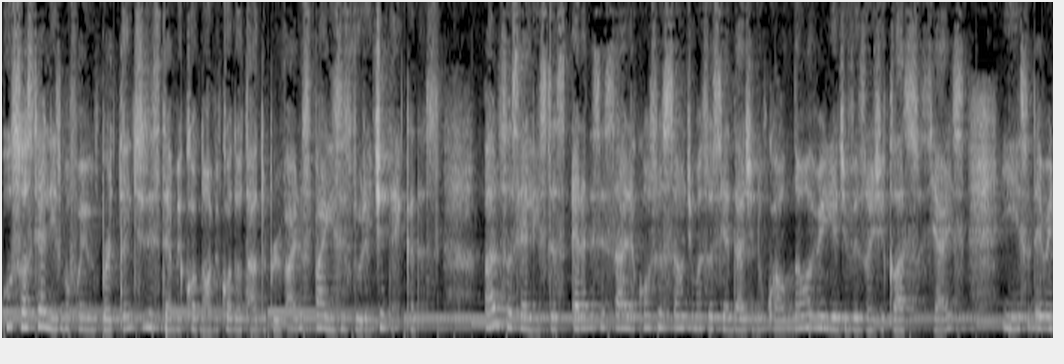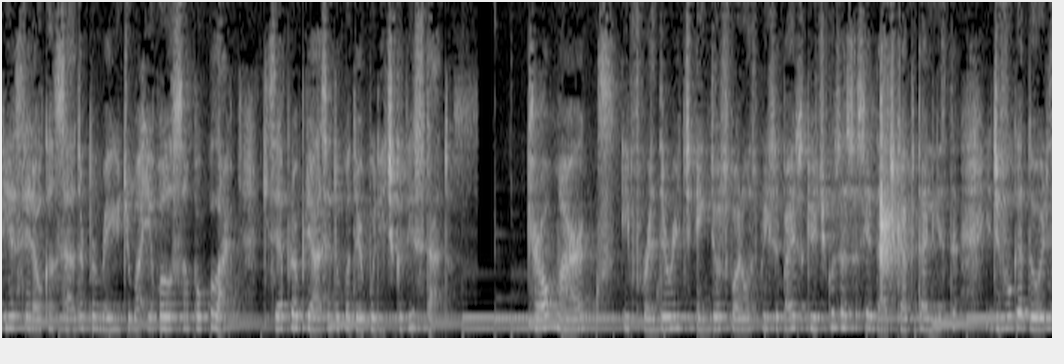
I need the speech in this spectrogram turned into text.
O socialismo foi um importante sistema econômico adotado por vários países durante décadas. Para os socialistas, era necessária a construção de uma sociedade no qual não haveria divisões de classes sociais, e isso deveria ser alcançado por meio de uma revolução popular que se apropriasse do poder político do Estado. Karl Marx e Friedrich Engels foram os principais críticos da sociedade capitalista e divulgadores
